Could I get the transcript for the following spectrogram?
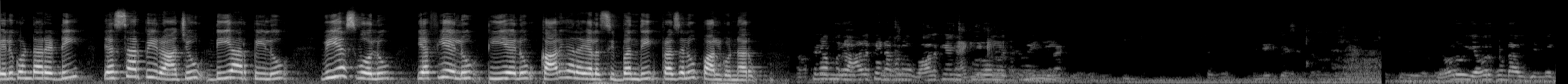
వెలుగొండారెడ్డి ఎస్ఆర్పి రాజు డిఆర్పీలు విఎస్ఓలు ఎఫ్ఏలు టీఏలు కార్యాలయాల సిబ్బంది ప్రజలు పాల్గొన్నారు. ఎవరు ఎవరికి ఉండాలి దీని మీద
